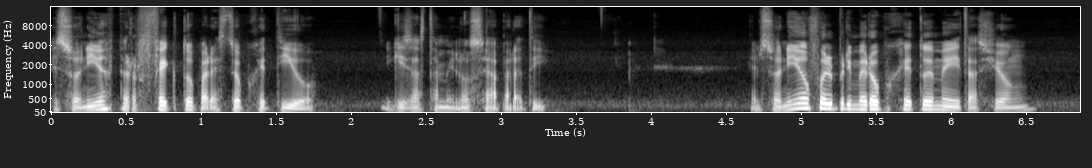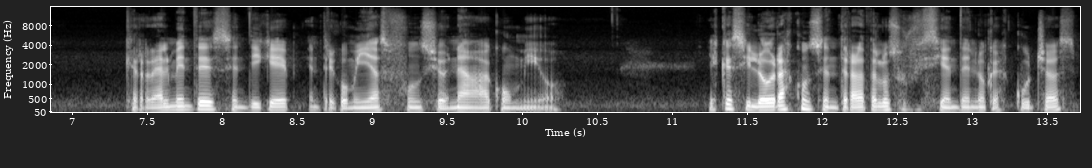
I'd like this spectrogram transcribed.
el sonido es perfecto para este objetivo y quizás también lo sea para ti. El sonido fue el primer objeto de meditación que realmente sentí que, entre comillas, funcionaba conmigo. Y es que si logras concentrarte lo suficiente en lo que escuchas,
